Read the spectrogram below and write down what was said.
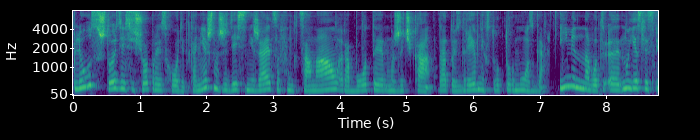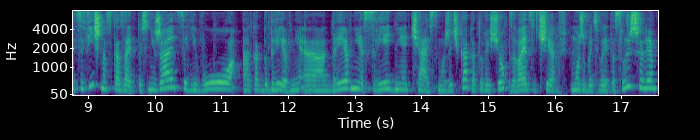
Плюс, что здесь еще происходит? Конечно же, здесь снижается функционал работы мозжечка, да, то есть древних структур мозга. Именно вот, э, ну, если специфично сказать, то снижается его а, как бы древняя, э, древняя средняя часть мозжечка, которая еще называется червь. Может быть, вы это слышали.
